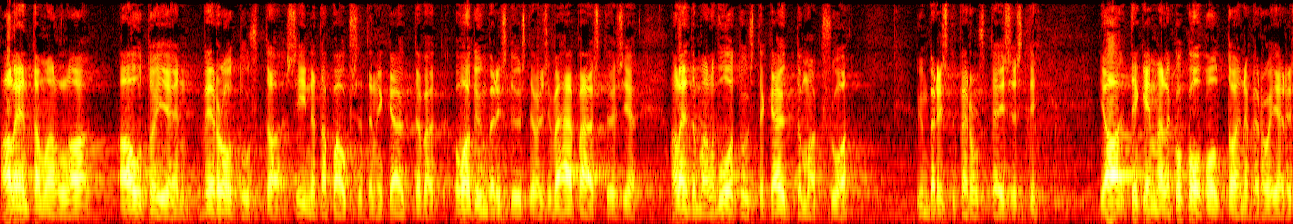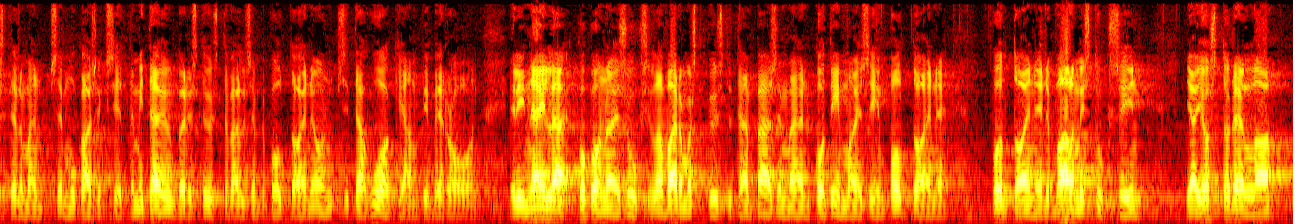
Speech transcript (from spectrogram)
alentamalla autojen verotusta siinä tapauksessa, että ne ovat ympäristöystävällisiä, vähäpäästöisiä, alentamalla vuotuista käyttömaksua ympäristöperusteisesti ja tekemällä koko polttoaineverojärjestelmän sen mukaiseksi että mitä ympäristöystävällisempi polttoaine on sitä huokeampi vero on. eli näillä kokonaisuuksilla varmasti pystytään pääsemään kotimaisiin polttoaineiden valmistuksiin ja jos todella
